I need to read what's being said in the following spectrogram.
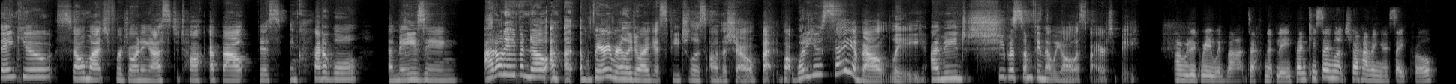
thank you so much for joining us to talk about this incredible, amazing, I don't even know. I'm uh, very rarely do I get speechless on the show, but but what do you say about Lee? I mean, she was something that we all aspire to be. I would agree with that, definitely. Thank you so much for having us, April.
